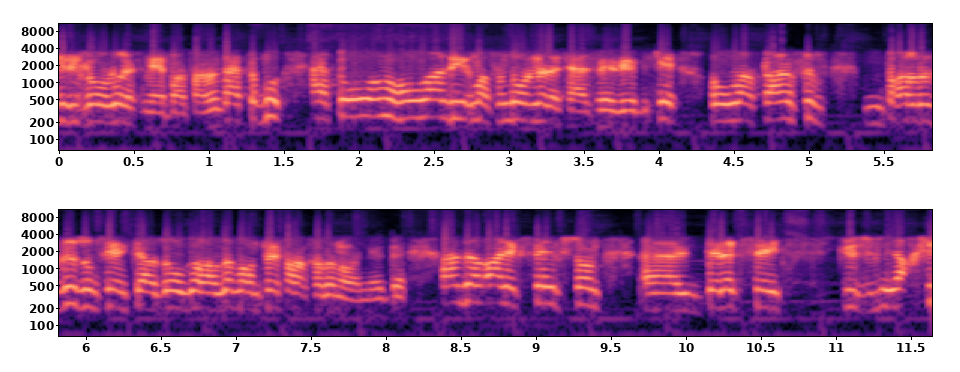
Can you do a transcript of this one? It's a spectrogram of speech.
direktorluq etməyə bacarırdı. Hətta bu hətta onun Holland yığmasında oyuna da təsir edirdi ki, Hollandların sırf dağıdıcı hücumçuya ehtiyacı olduğu halda Van Persie arxadan oynayırdı. Ancaq Alex Ferguson ə, belə desək güclü, yaxşı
